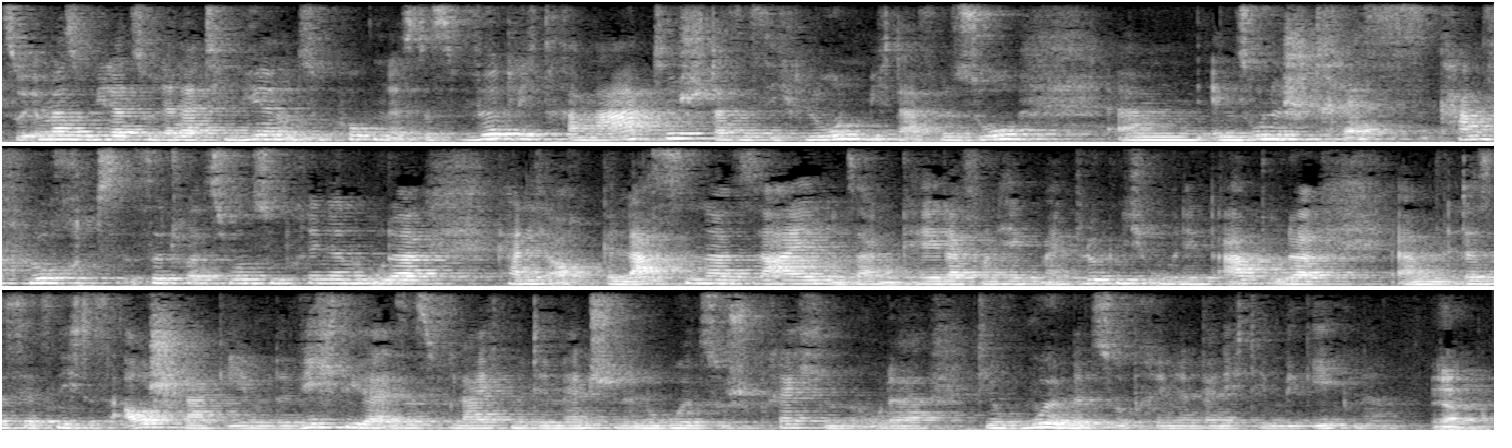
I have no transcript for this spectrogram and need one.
so immer so wieder zu relativieren und zu gucken, ist es wirklich dramatisch, dass es sich lohnt, mich dafür so ähm, in so eine Stress-, Kampf-Flucht-Situation zu bringen? Oder kann ich auch gelassener sein und sagen, okay, davon hängt mein Glück nicht unbedingt ab oder ähm, das ist jetzt nicht das Ausschlaggebende. Wichtiger ist es vielleicht, mit dem Menschen in Ruhe zu sprechen oder die Ruhe mitzubringen, wenn ich dem begegne. Ja,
